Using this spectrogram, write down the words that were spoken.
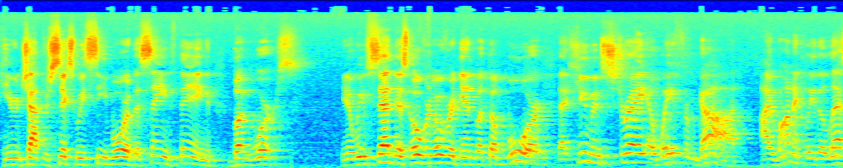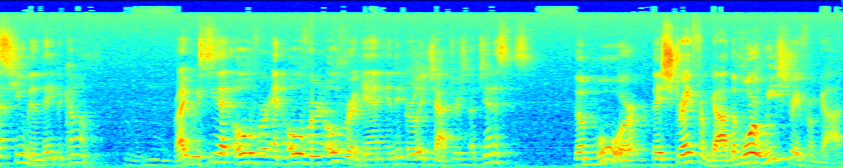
Here in chapter 6, we see more of the same thing, but worse. You know, we've said this over and over again, but the more that humans stray away from God, ironically, the less human they become. Right? We see that over and over and over again in the early chapters of Genesis the more they stray from God, the more we stray from God,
